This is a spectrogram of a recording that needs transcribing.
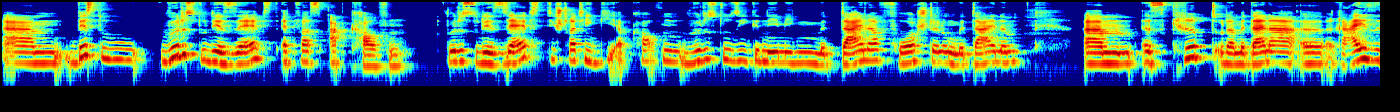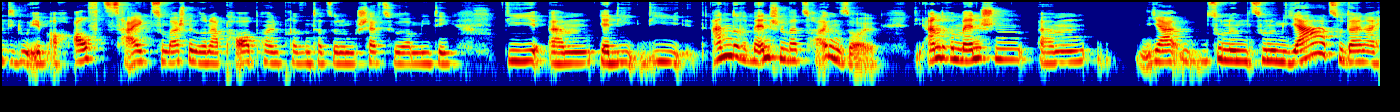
ähm, bist du, würdest du dir selbst etwas abkaufen? Würdest du dir selbst die Strategie abkaufen? Würdest du sie genehmigen mit deiner Vorstellung, mit deinem ähm, Skript oder mit deiner äh, Reise, die du eben auch aufzeigst, zum Beispiel in so einer PowerPoint-Präsentation im Geschäftsführer-Meeting? die ähm, ja die die andere Menschen überzeugen soll, die andere Menschen ähm, ja zu einem zu einem Ja zu deiner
